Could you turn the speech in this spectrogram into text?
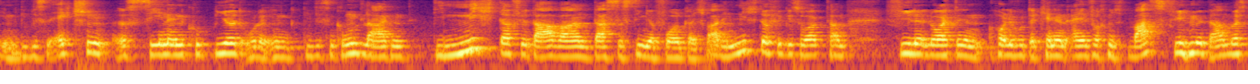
in gewissen Action-Szenen kopiert oder in gewissen Grundlagen, die nicht dafür da waren, dass das Ding erfolgreich war, die nicht dafür gesorgt haben. Viele Leute in Hollywood erkennen einfach nicht, was Filme damals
